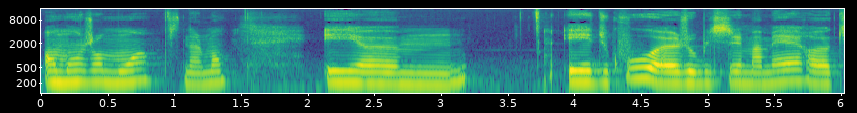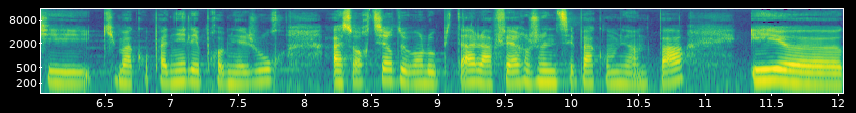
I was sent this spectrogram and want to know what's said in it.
en, mangeant moins finalement. Et, et du coup, euh, j'ai obligé ma mère, euh, qui, qui m'accompagnait les premiers jours, à sortir devant l'hôpital, à faire je ne sais pas combien de pas. Et euh,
